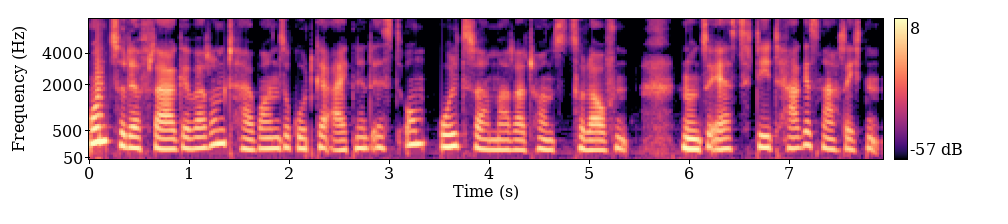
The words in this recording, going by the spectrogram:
und zu der Frage, warum Taiwan so gut geeignet ist, um Ultramarathons zu laufen. Nun zuerst die Tagesnachrichten.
